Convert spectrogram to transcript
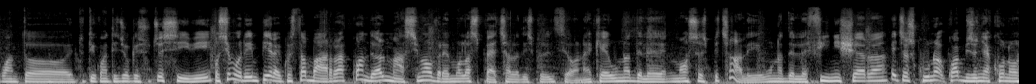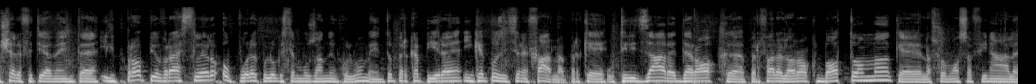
quanto, in tutti quanti i giochi successivi, possiamo riempire questa barra quando al massimo avremo la special a disposizione, che è una delle mosse speciali, una delle finisher e ciascuno qua bisogna conoscere effettivamente il proprio wrestler oppure quello che stiamo usando in quel momento per capire in che posizione farla, perché utilizzare The Rock per fare la rock bottom, che è la sua mossa finale,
